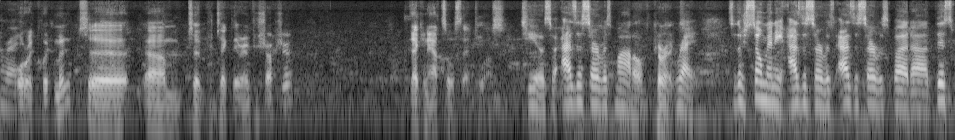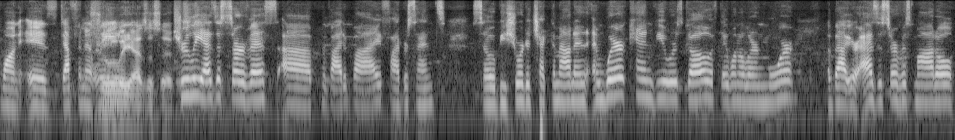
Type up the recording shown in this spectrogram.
right. or equipment to, um, to protect their infrastructure. They can outsource that to us. to you. So as a service model. Correct. Right. So there's so many as a service, as a service, but uh, this one is definitely Truly as a service. truly as a service uh, provided by FiberSense. So be sure to check them out. And, and where can viewers go if they want to learn more about your as a service model,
